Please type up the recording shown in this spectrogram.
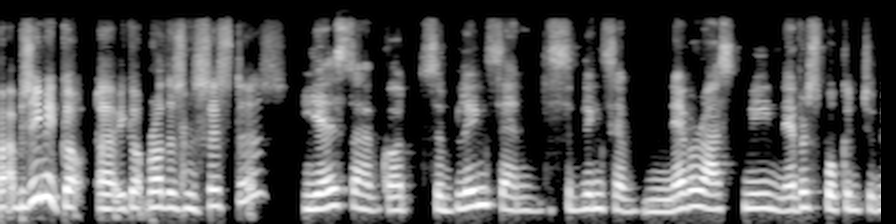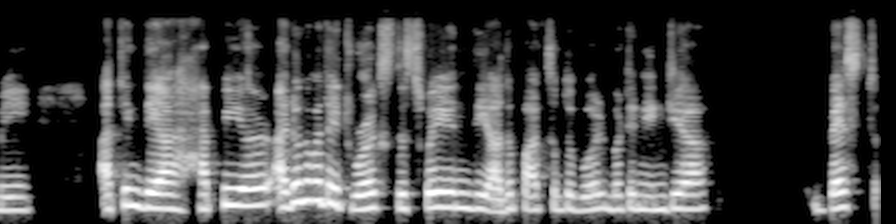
But I presume you've got uh, you've got brothers and sisters? Yes, I've got siblings, and the siblings have never asked me, never spoken to me. I think they are happier. I don't know whether it works this way in the other parts of the world, but in India, best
